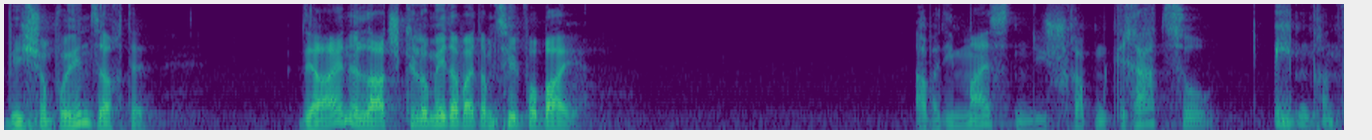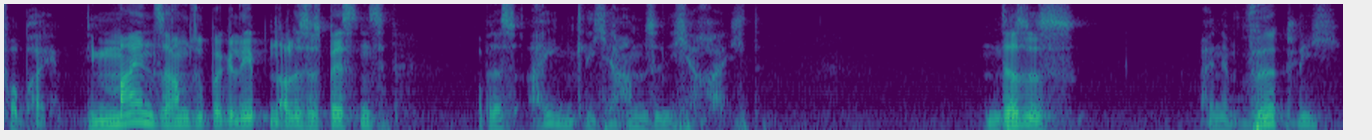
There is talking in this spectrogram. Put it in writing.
Wie ich schon vorhin sagte, der eine latscht Kilometer weit am Ziel vorbei. Aber die meisten, die schrappen gerade so eben dran vorbei. Die meinen, sie haben super gelebt und alles ist bestens, aber das Eigentliche haben sie nicht erreicht. Und das ist eine wirklich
